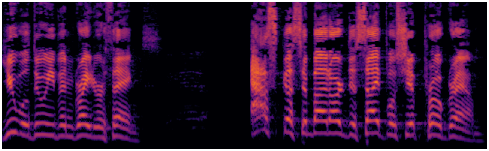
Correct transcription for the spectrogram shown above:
You will do even greater things. Ask us about our discipleship program.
